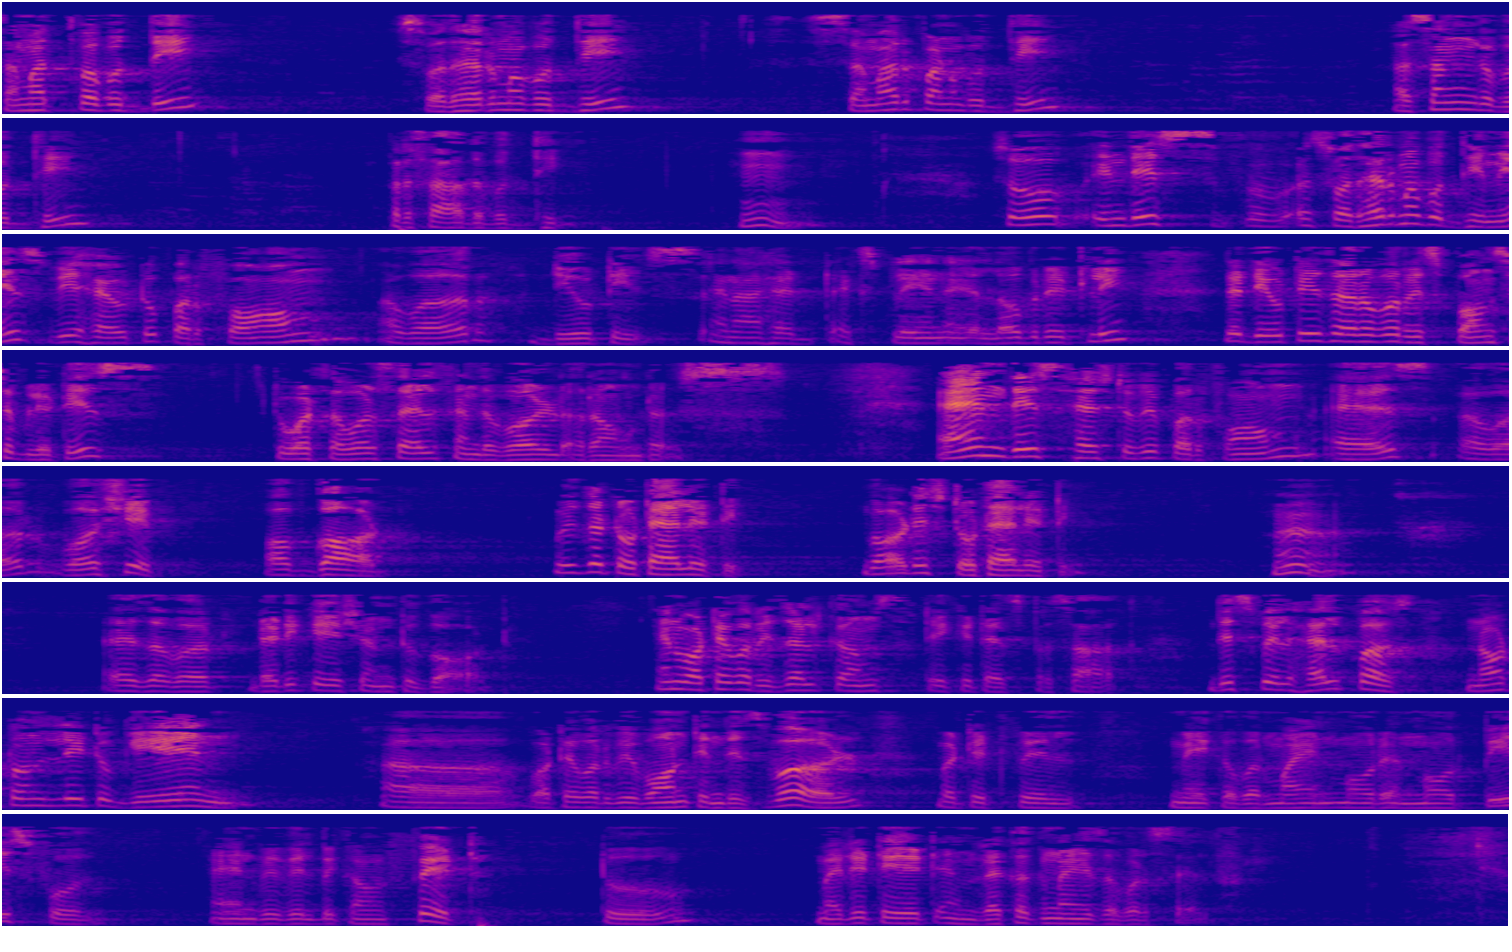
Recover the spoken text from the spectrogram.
Samatva Buddhi, Swadharma Buddhi, Samarpan Buddhi, Asanga Buddhi, Prasada Buddhi. Hmm. So in this, uh, Swadharma Buddhi means we have to perform our duties. And I had explained elaborately, the duties are our responsibilities towards ourselves and the world around us. And this has to be performed as our worship of God, with the totality. God is totality. Huh? As our dedication to God. And whatever result comes, take it as prasad. This will help us not only to gain uh, whatever we want in this world, but it will make our mind more and more peaceful and we will become fit to meditate and recognize ourselves.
